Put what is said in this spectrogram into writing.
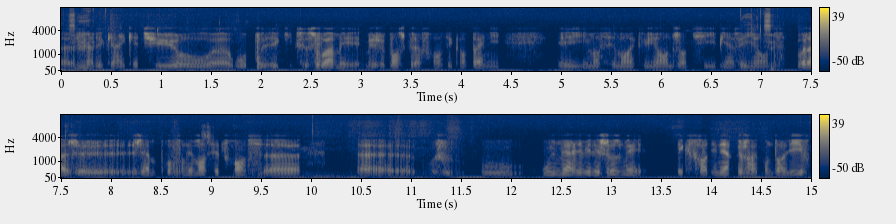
euh, faire des caricatures ou, euh, ou, opposer qui que ce soit, mais, mais je pense que la France des campagnes est, immensément accueillante, gentille, bienveillante. Voilà, j'aime profondément cette France euh, euh où, où, il m'est arrivé des choses mais extraordinaires que je raconte dans le livre.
